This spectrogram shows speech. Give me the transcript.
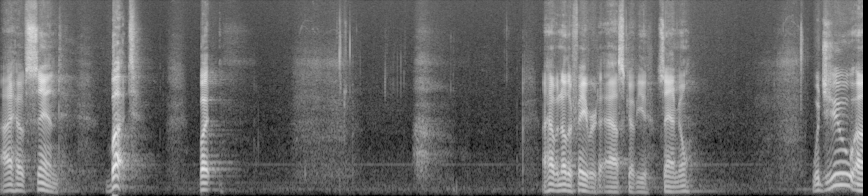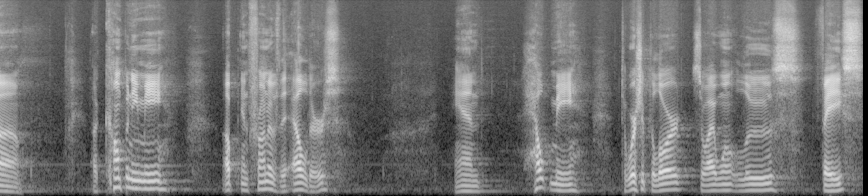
I have sinned. But, but, I have another favor to ask of you, Samuel. Would you uh, accompany me up in front of the elders and help me to worship the Lord so I won't lose face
